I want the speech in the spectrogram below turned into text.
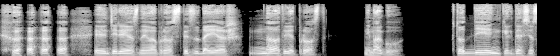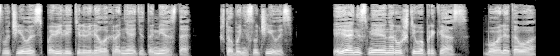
Ха-ха-ха, интересный вопрос ты задаешь, но ответ прост. Не могу. В тот день, когда все случилось, повелитель велел охранять это место, что бы ни случилось. И я не смею нарушить его приказ. Более того,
